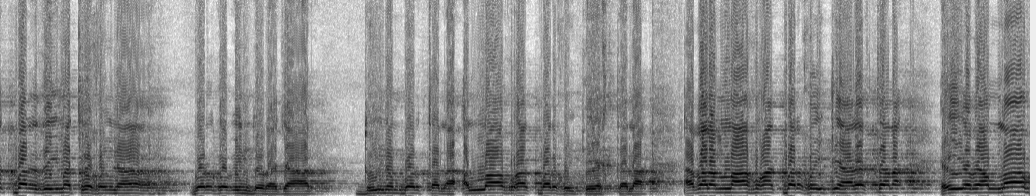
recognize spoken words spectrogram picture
আকবার যেই মাত্র হইনা গড় গোবিন্দ রাজার দুই নম্বর তালা, আল্লাহ আকবার হইতে এক তালা, আবার আল্লাহ আকবার হইতে আর এক তালা। এইভাবে আল্লাহ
